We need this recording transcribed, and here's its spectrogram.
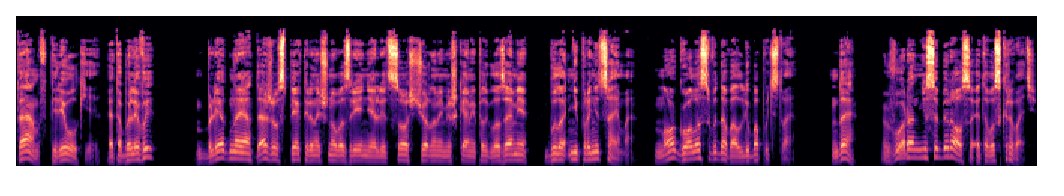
Там, в переулке. Это были вы?» Бледное, даже в спектре ночного зрения лицо с черными мешками под глазами было непроницаемо, но голос выдавал любопытство. «Да, Ворон не собирался этого скрывать.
